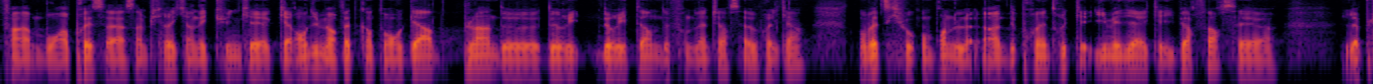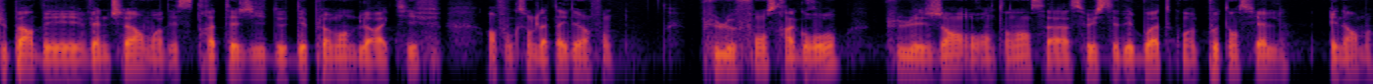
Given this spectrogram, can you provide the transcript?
Enfin, bon, après, ça, impliquerait qu'il n'y en ait qu'une qui, a rendu, mais en fait, quand on regarde plein de, de, returns de fonds de venture, c'est à peu près le cas. En fait, ce qu'il faut comprendre, un des premiers trucs qui est immédiat et qui est hyper fort, c'est euh, la plupart des ventures vont des stratégies de déploiement de leurs actifs en fonction de la taille de leur fonds. Plus le fonds sera gros, plus les gens auront tendance à solliciter des boîtes qui ont un potentiel énorme.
